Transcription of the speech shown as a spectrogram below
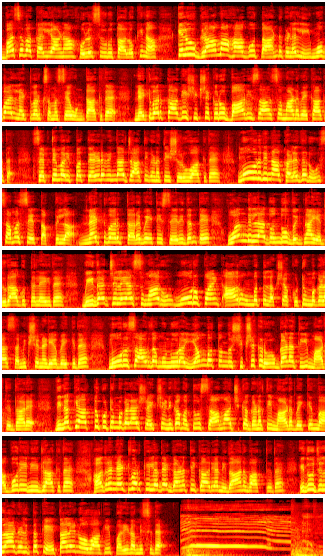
ಬಸವ ಕಲ್ಯಾಣ, ಹೊಲಸೂರು ತಾಲೂಕಿನ ಕೆಲವು ಗ್ರಾಮ ಹಾಗೂ ತಾಂಡಗಳಲ್ಲಿ ಮೊಬೈಲ್ ನೆಟ್ವರ್ಕ್ ಸಮಸ್ಯೆ ಉಂಟಾಗಿದೆ. ನೆಟ್ವರ್ಕ್ ಆಗಿ ಶಿಕ್ಷಕರು ಭಾರಿ ಸಾಹಸ ಮಾಡಬೇಕಾಗಿದೆ. ಸೆಪ್ಟೆಂಬರ್ ಇಪ್ಪತ್ತೆರಡರಿಂದ ಜಾತಿ ಗಣತಿ ಶುರುವಾಗಿದೆ. ಮೂರು ದಿನ ಕಳೆದರೂ ಸಮಸ್ಯೆ ತಪ್ಪಿಲ್ಲ. ನೆಟ್ವರ್ಕ್ ತರಬೇತಿ ಸೇರಿದಂತೆ ಒಂದಿಲ್ಲದೊಂದು ವಿಘ್ನ ಎದುರಾಗುತ್ತಲೇ ಇದೆ. ಬೀದರ್ ಜಿಲ್ಲೆಯ ಸುಮಾರು ಮೂರು ಪಾಯಿಂಟ್ ಆರು ಒಂಬತ್ತು ಲಕ್ಷ ಕುಟುಂಬಗಳ ಸಮೀಕ್ಷೆ ನಡೆಯಬೇಕಿದೆ. ಮೂರು ಸಾವಿರದ ಮುನ್ನೂರ ಎಂಬತ್ತೊಂದು ಶಿಕ್ಷಕರು ಗಣತಿ ಮಾಡ್ತಿದ್ದಾರೆ. ದಿನಕ್ಕೆ ಹತ್ತು ಕುಟುಂಬಗಳ ಶೈಕ್ಷಣಿಕ ಮತ್ತು ಸಾಮಾಜಿಕ ಗಣತಿ ಮಾಡಬೇಕೆಂಬ ಗುರಿ ನೀಡಲಾಗಿದೆ. ಆದರೆ ನೆಟ್ವರ್ಕ್ ಇಲ್ಲದೆ ಗಣತಿ ಕಾರ್ಯ ನಿಧಾನವಾಗ್ತಿದೆ. ಇದು ಜಿಲ್ಲಾಡಳಿತಕ್ಕೆ ತಲೆನೋವಾಗಿ ಪರಿಣಮಿಸಿದೆ.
